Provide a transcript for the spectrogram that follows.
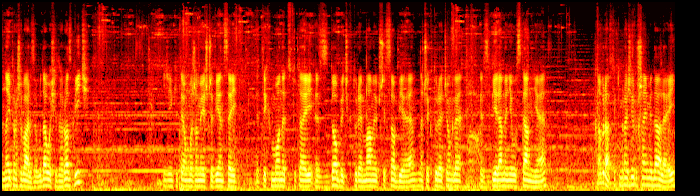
No i proszę bardzo, udało się to rozbić. I dzięki temu możemy jeszcze więcej tych monet tutaj zdobyć, które mamy przy sobie, znaczy które ciągle zbieramy nieustannie. Dobra, w takim razie ruszajmy dalej.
